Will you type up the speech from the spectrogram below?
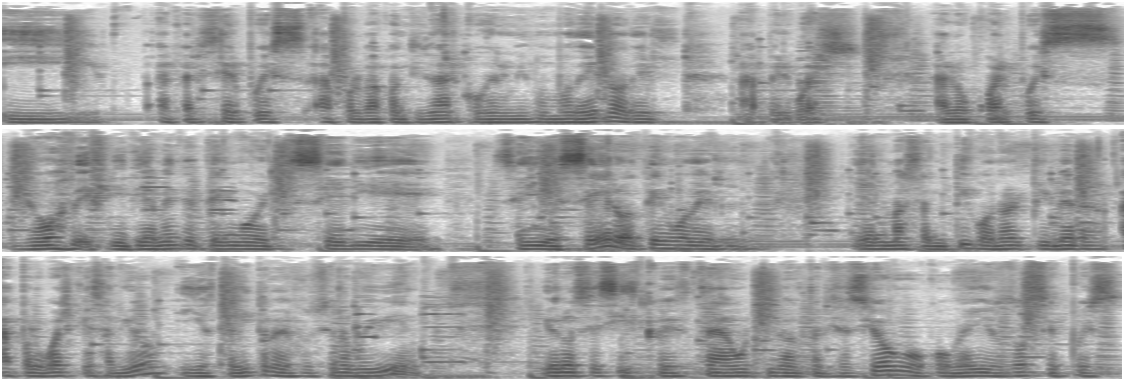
Y al parecer pues Apple va a continuar con el mismo modelo del Apple Watch, a lo cual pues yo definitivamente tengo el serie serie 0, tengo del el más antiguo, ¿no? El primer Apple Watch que salió y hasta ahorita me funciona muy bien. Yo no sé si con esta última actualización o con ellos 12 pues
